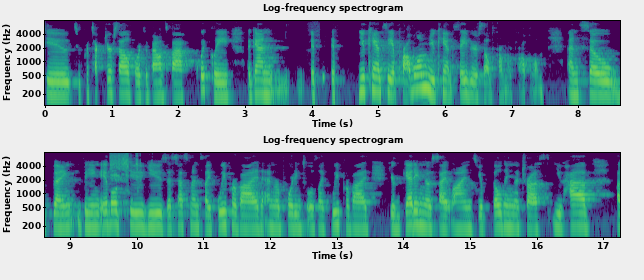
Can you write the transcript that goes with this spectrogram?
to, to protect yourself or to bounce back quickly, again, if, if you can't see a problem, you can't save yourself from a problem. And so being, being able to use assessments like we provide and reporting tools like we provide, you're getting those sight lines, you're building the trust, you have a,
